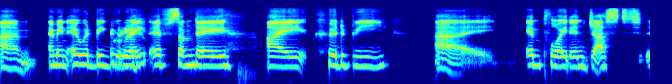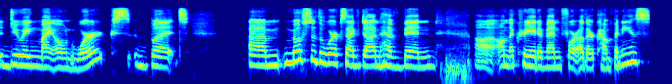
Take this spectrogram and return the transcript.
um i mean it would be Agreed. great if someday i could be uh employed in just doing my own works but um most of the works i've done have been uh, on the creative end for other companies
